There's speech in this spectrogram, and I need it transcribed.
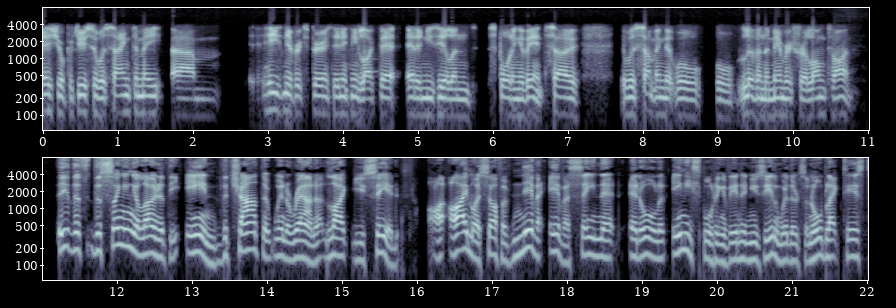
as your producer was saying to me, um, he's never experienced anything like that at a New Zealand sporting event. So it was something that will will live in the memory for a long time. The, the, singing alone at the end, the chant that went around, uh, like you said, I, I myself have never ever seen that at all at any sporting event in New Zealand, whether it's an All Black Test,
